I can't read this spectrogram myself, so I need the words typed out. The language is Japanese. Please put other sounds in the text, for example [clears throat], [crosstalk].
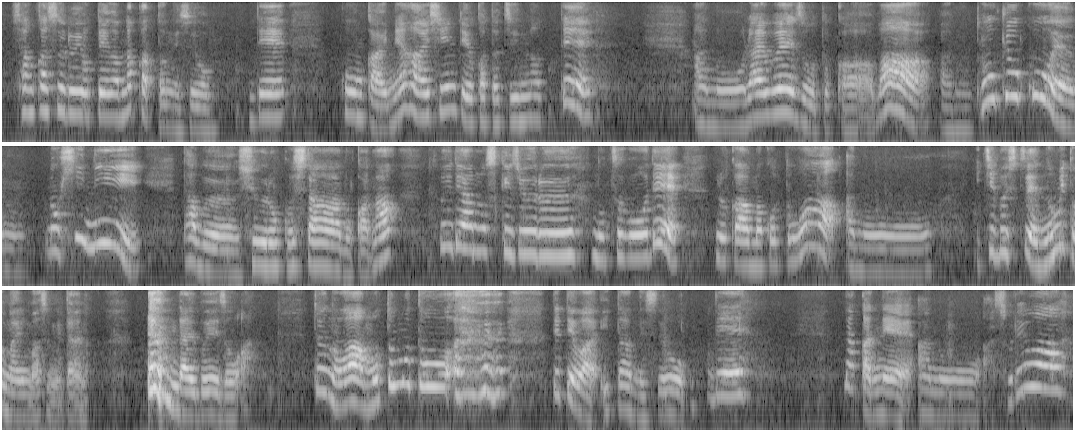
参加する予定がなかったんですよ。で今回ね配信っていう形になってあのライブ映像とかはあの東京公演の日に多分収録したのかなそれであのスケジュールの都合で古川誠はあの一部出演のみとなりますみたいな [coughs] ライブ映像は。というのはもともと出てはいたんですよ。でなんかねあのあそれは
